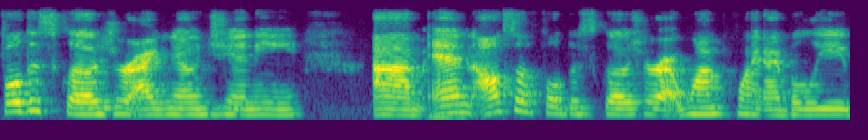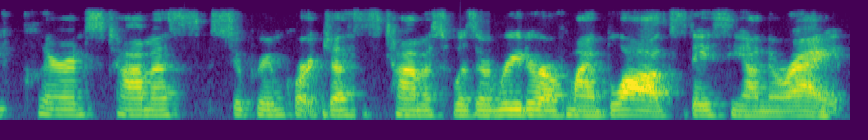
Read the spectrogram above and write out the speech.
full disclosure, I know Ginni. Um, and also, full disclosure, at one point, I believe Clarence Thomas, Supreme Court Justice Thomas, was a reader of my blog, Stacy on the Right,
